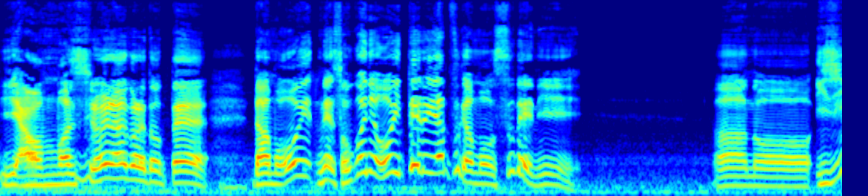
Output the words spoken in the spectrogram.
いや、面白いな、これとって。だからもう置い、ね、そこに置いてるやつがもうすでに、あの、意地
